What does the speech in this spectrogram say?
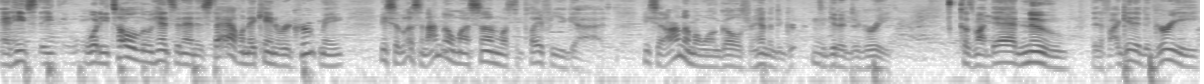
And he's he, what he told Lou Henson and his staff when they came to recruit me. He said, "Listen, I know my son wants to play for you guys." He said, "Our number one goal is for him to, deg- to get a degree." because my dad knew that if I get a degree,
